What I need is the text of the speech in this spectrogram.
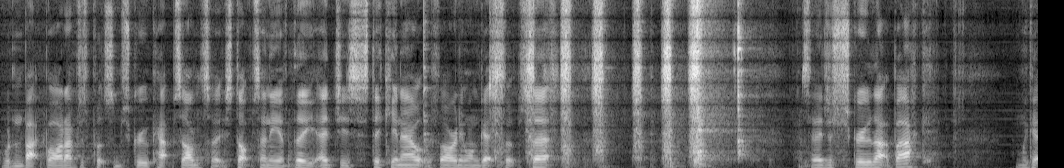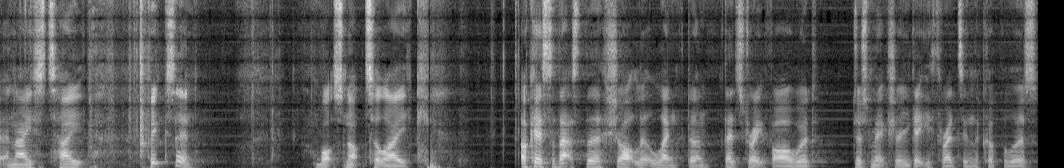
wooden backboard. I've just put some screw caps on so it stops any of the edges sticking out before anyone gets upset. So I just screw that back and we get a nice tight fixing. What's not to like? Okay, so that's the short little length done, dead straightforward. Just make sure you get your threads in the couplers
